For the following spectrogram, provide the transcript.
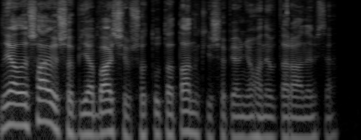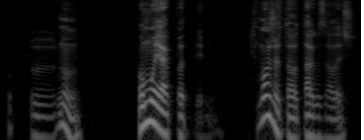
Ну, я лишаю, щоб я бачив, що тут танк і щоб я в нього не втаранився. Е, Ну, кому як потрібно. Можете отак залишити.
